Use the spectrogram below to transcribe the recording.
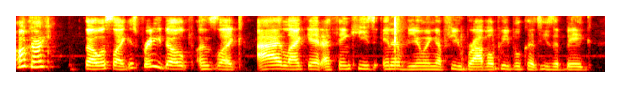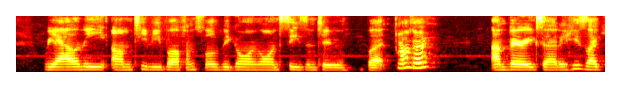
Okay. So it's like it's pretty dope. It's like I like it. I think he's interviewing a few Bravo people because he's a big reality um TV buff. I'm supposed to be going on season two, but Okay. I'm very excited. He's like,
